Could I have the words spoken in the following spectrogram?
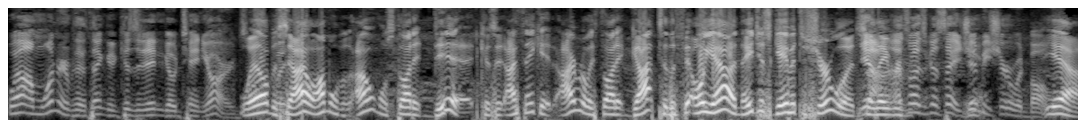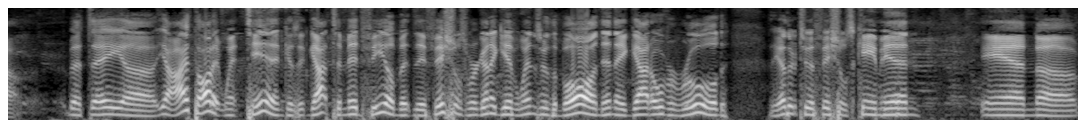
Well, I'm wondering if they're thinking because it didn't go 10 yards. Well, but, see, I almost, I almost thought it did because I think it. I really thought it got to the. Fi- oh yeah, and they just gave it to Sherwood. yeah, so they. that's re- what I was going to say. It should be Sherwood ball. yeah, but they. Uh, yeah, I thought it went ten because it got to midfield, but the officials were going to give Windsor the ball, and then they got overruled. The other two officials came in and uh,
